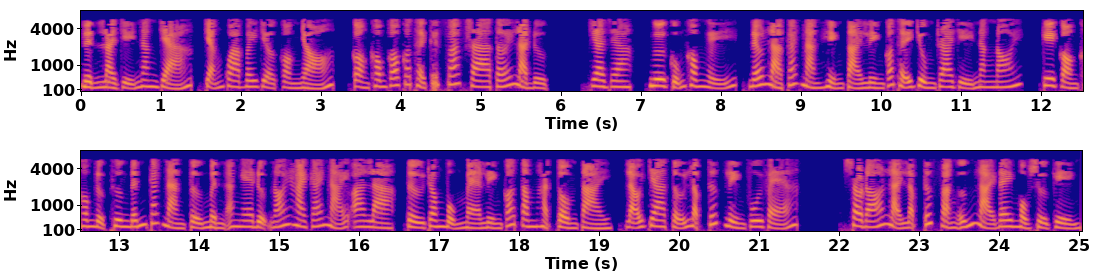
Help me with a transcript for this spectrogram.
định là chỉ năng giả, chẳng qua bây giờ còn nhỏ, còn không có có thể kích phát ra tới là được. Gia gia, ngươi cũng không nghĩ, nếu là các nàng hiện tại liền có thể dùng ra dị năng nói, kia còn không được thương đến các nàng tự mình ăn nghe được nói hai cái nải oa là, từ trong bụng mẹ liền có tâm hạch tồn tại, lão cha tử lập tức liền vui vẻ. Sau đó lại lập tức phản ứng lại đây một sự kiện.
